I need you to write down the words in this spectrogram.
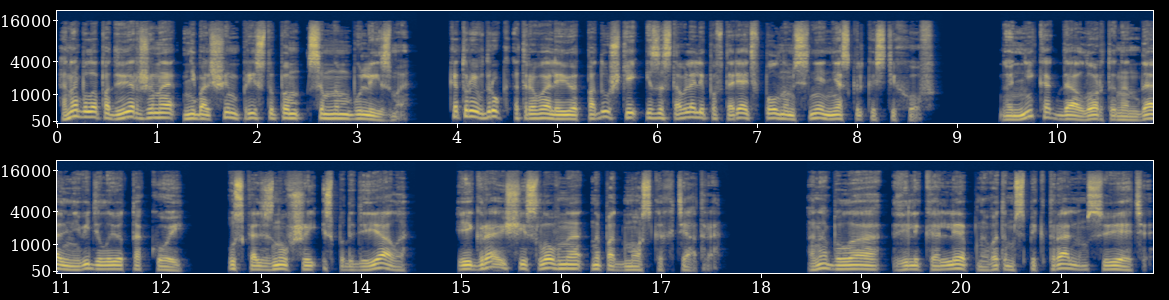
она была подвержена небольшим приступам сомнамбулизма, которые вдруг отрывали ее от подушки и заставляли повторять в полном сне несколько стихов. Но никогда лорд Энендаль не видел ее такой, ускользнувшей из-под одеяла и играющей словно на подмостках театра. Она была великолепна в этом спектральном свете,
